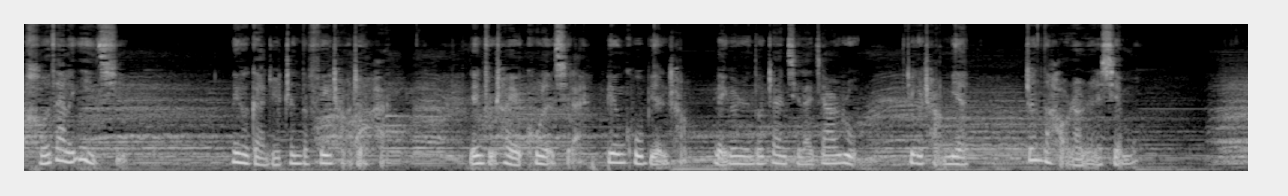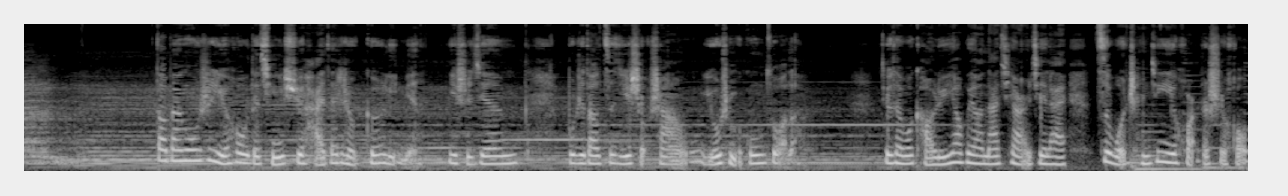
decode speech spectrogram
合在了一起，那个感觉真的非常震撼，连主唱也哭了起来，边哭边唱，每个人都站起来加入，这个场面真的好让人羡慕。到办公室以后的情绪还在这首歌里面，一时间不知道自己手上有什么工作了。就在我考虑要不要拿起耳机来自我沉浸一会儿的时候，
